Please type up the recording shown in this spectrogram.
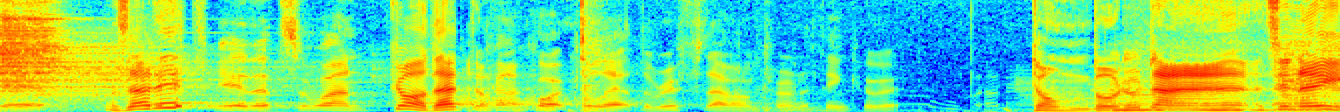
Yeah, Was that it? yeah, that's the one. God, that. I can't quite pull out the riff though. I'm trying to think of it. Dum da da. It's in E.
